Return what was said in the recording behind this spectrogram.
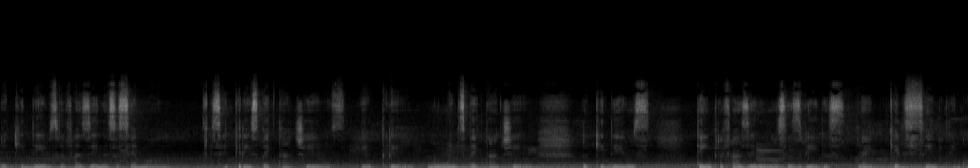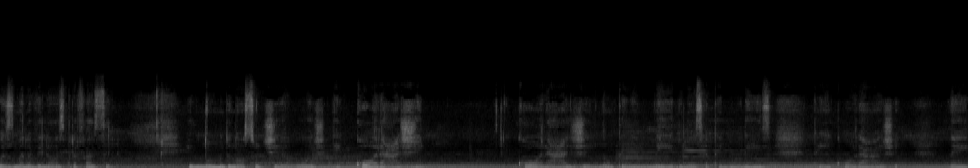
do que Deus vai fazer nessa semana. Você cria expectativas? Eu creio, muita expectativa do que Deus tem para fazer nas nossas vidas, né? Porque Ele sempre tem coisas maravilhosas para fazer. E o nome do nosso dia hoje é coragem. Coragem, não tenha medo, não se atemorize, tenha coragem, né?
